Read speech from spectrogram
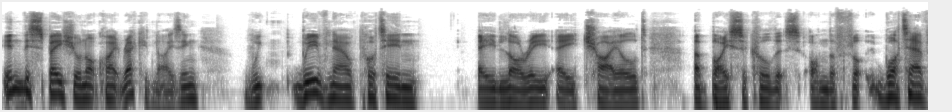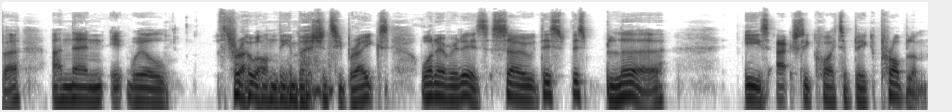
in this space you're not quite recognizing, we we've now put in a lorry, a child, a bicycle that's on the floor, whatever, and then it will throw on the emergency brakes, whatever it is. So this this blur is actually quite a big problem.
